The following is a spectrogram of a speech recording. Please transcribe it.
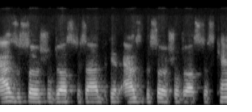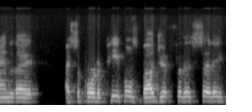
as a social justice advocate, as the social justice candidate. I support a people's budget for this city.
